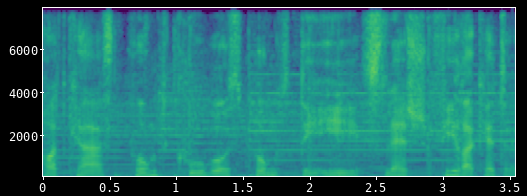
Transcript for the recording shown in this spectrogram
podcast.kubus.de slash Viererkette.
